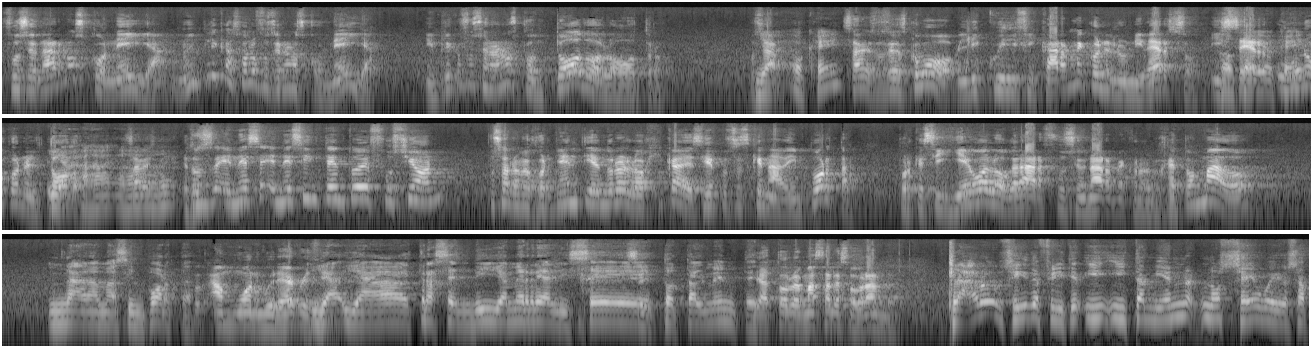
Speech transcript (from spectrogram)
Fusionarnos con ella no implica solo fusionarnos con ella, implica fusionarnos con todo lo otro. O sea, Ya, ok. ¿sabes? O sea, es como liquidificarme con el universo y Ok, ser ok. uno con el todo, ajá, ajá, ¿sabes? ajá. Entonces, en ese, en ese intento de fusión, pues a lo mejor ya entiendo la lógica de decir, pues es que nada importa. Porque si llego a lograr fusionarme con el objeto amado, Nada más importa. pues, I'm one with everything. Ya, ya trascendí, ya me realicé Sí. totalmente. Ya todo lo demás sale sobrando. Claro, sí, definitivamente. Y, y también, no sé, güey, o sea,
